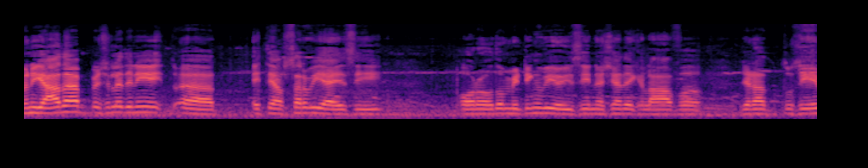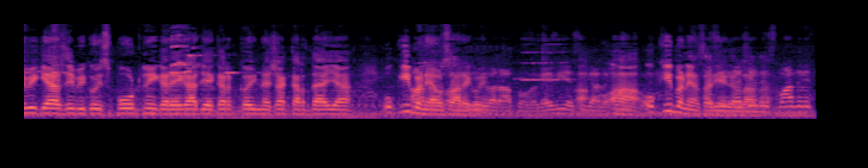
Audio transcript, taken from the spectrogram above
ਮੈਨੂੰ ਯਾਦ ਆ, ਪਿਛਲੇ ਦਿਨੀ ਇੱਥੇ ਅਫਸਰ ਵੀ ਆਏ ਸੀ ਔਰ ਉਦੋਂ ਮੀਟਿੰਗ ਵੀ ਹੋਈ ਸੀ ਨਸ਼ਿਆਂ ਦੇ ਖਿਲਾਫ। ਜਿਹੜਾ ਤੁਸੀਂ ਇਹ ਵੀ ਕਿਹਾ ਸੀ ਵੀ ਕੋਈ ਸਪੋਰਟ ਨਹੀਂ ਕਰੇਗਾ, ਜੇਕਰ ਕੋਈ ਨਸ਼ਾ ਕਰਦਾ ਹੈ ਜਾਂ ਉਹ ਕੀ ਬਣਿਆ ਉਹ ਸਾਰੇ ਕੋਈ ਜ਼ਿੰਮੇਵਾਰ ਆਪ ਹੋਵੇਗਾ ਇਹ ਵੀ ਅਸੀਂ ਗੱਲ ਹਾਂ ਉਹ ਕੀ ਬਣਿਆ ਸਾਰੀਆਂ ਗੱਲਾਂ ਦੇ ਸੰਬੰਧ ਵਿੱਚ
